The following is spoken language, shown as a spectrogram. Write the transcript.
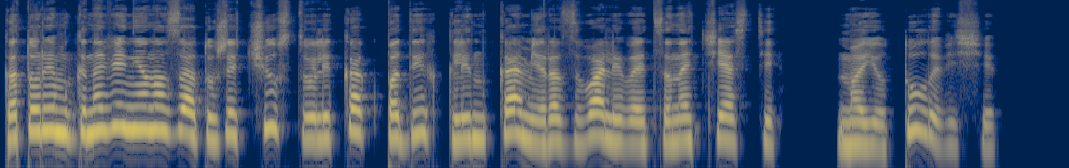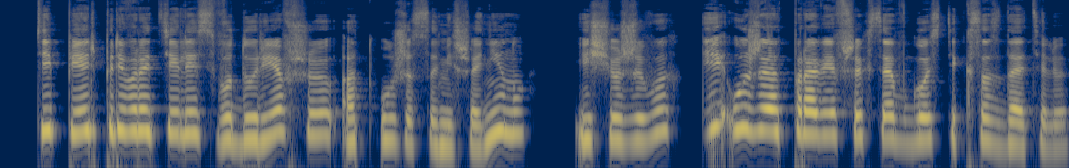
которые мгновение назад уже чувствовали, как под их клинками разваливается на части мое туловище, теперь превратились в одуревшую от ужаса мешанину еще живых и уже отправившихся в гости к Создателю.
